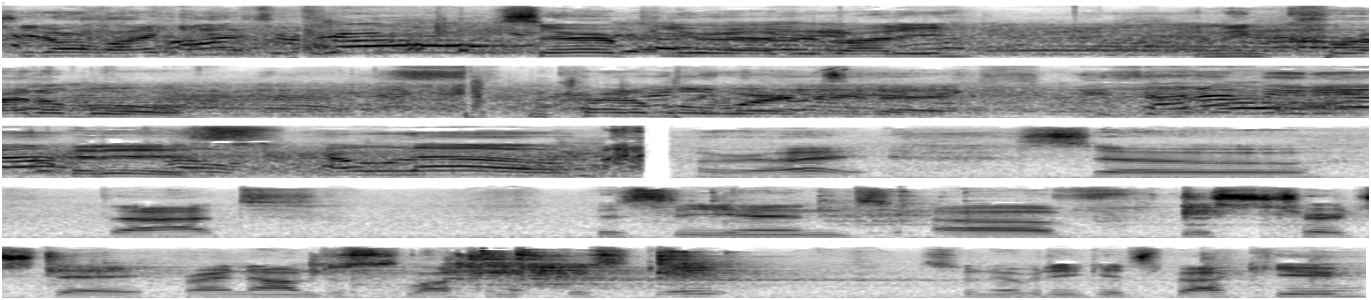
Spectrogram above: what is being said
She don't like it? Sarah Pugh, everybody. An incredible, incredible word today. Is that a video? It is. Hello. All right, so that is the end of this church day. Right now, I'm just locking up this gate so nobody gets back here.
